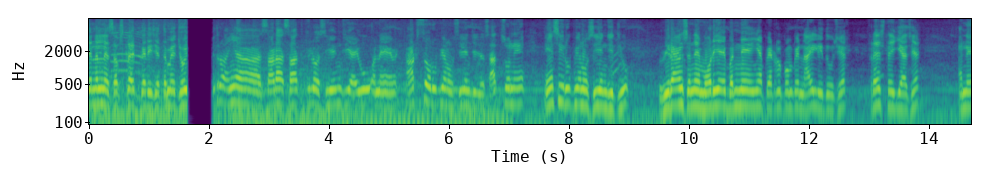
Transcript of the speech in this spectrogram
ચેનલને સબસ્ક્રાઈબ કરી છે. તમે જોઈ મિત્રો, અહીંયા સાડા સાત કિલો સીએનજી આવ્યું અને આઠસો રૂપિયાનું સીએનજી છે સાતસો ને એંસી રૂપિયાનું સીએનજી થયું. વિરાંશ અને મોરિયાએ બંને અહીંયા પેટ્રોલ પંપે નાહી લીધું છે. ફ્રેશ થઈ ગયા છે. અને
